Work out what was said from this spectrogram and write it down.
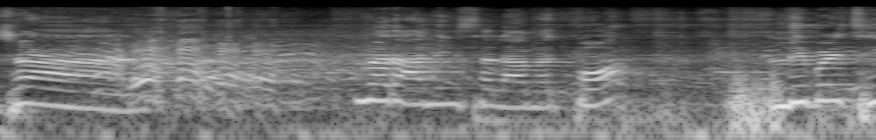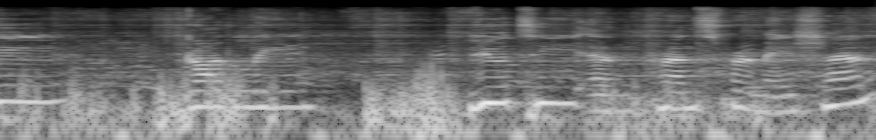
Dyan? Maraming salamat po. Liberty, godly, beauty, and transformation,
